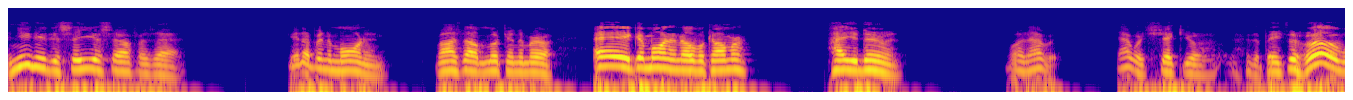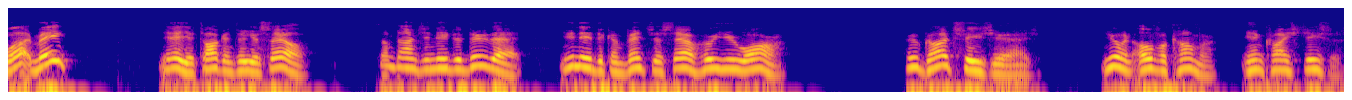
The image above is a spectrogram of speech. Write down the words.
And you need to see yourself as that. Get up in the morning, rise up and look in the mirror. Hey, good morning, overcomer. How you doing? Well, that would, that would shake you to pieces. Whoa, what, me? Yeah, you're talking to yourself. Sometimes you need to do that. You need to convince yourself who you are. Who God sees you as. You're an overcomer in Christ Jesus.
